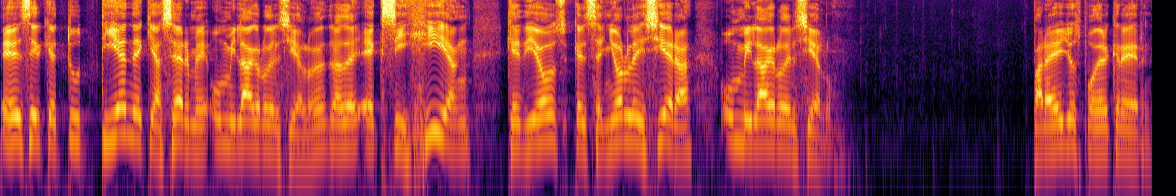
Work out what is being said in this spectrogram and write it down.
Es decir, que tú tienes que hacerme un milagro del cielo. Entonces, exigían que Dios, que el Señor le hiciera un milagro del cielo para ellos poder creer.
